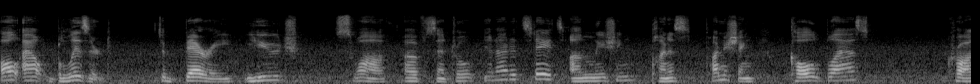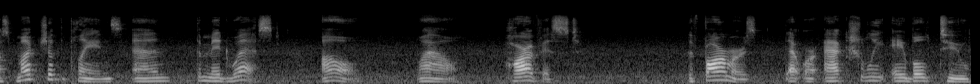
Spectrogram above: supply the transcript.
all out blizzard to bury huge swath of central United States, unleashing punish, punishing cold blast across much of the plains and the Midwest. Oh, wow. Harvest. The farmers that were actually able to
